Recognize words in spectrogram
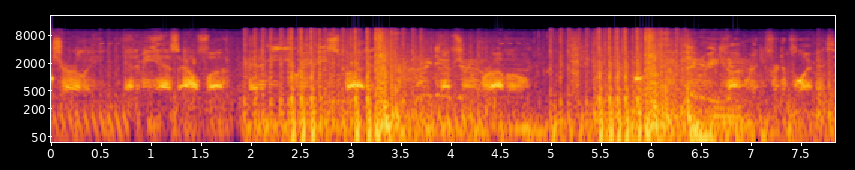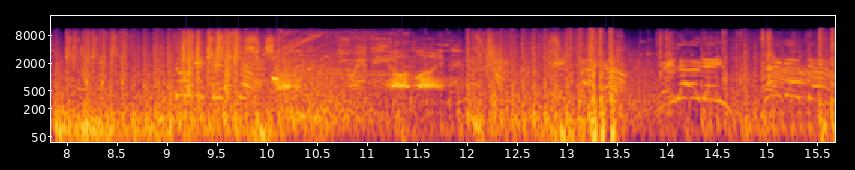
We captured Charlie. Enemy has Alpha. Enemy UAV spotted. Capturing Bravo. UAV recon ready for deployment. Sight. Charlie, UAV online. Need backup. Reloading. Tango down.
